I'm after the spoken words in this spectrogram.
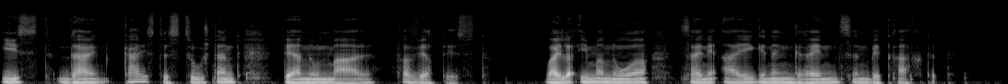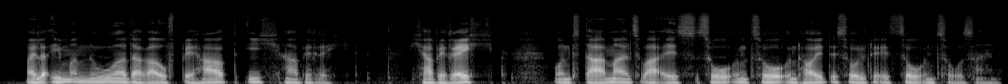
ist dein Geisteszustand, der nun mal verwirrt ist, weil er immer nur seine eigenen Grenzen betrachtet, weil er immer nur darauf beharrt, ich habe Recht, ich habe Recht und damals war es so und so und heute sollte es so und so sein.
